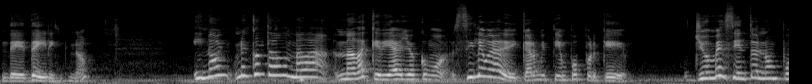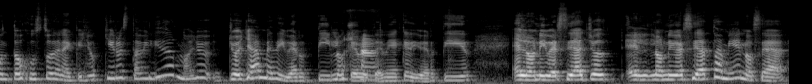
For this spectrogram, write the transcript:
de dating, ¿no? Y no, no he encontrado nada, nada que diga yo como, sí le voy a dedicar mi tiempo porque yo me siento en un punto justo en el que yo quiero estabilidad, ¿no? Yo, yo ya me divertí lo que me tenía que divertir. En la universidad, yo, en la universidad también, o sea,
